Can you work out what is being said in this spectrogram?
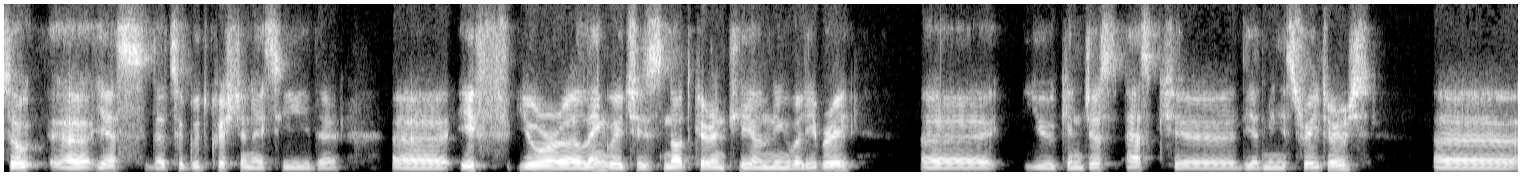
So uh, yes, that's a good question I see there. Uh, if your uh, language is not currently on Lingua Libre, uh, you can just ask uh, the administrators, uh,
